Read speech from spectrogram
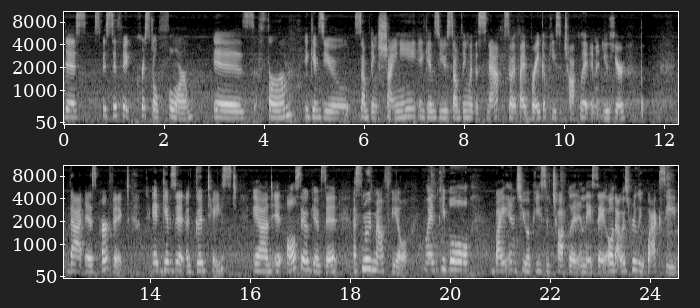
this specific crystal form is firm. It gives you something shiny. It gives you something with a snap. So if I break a piece of chocolate and you hear that is perfect. It gives it a good taste and it also gives it a smooth mouth feel. When people bite into a piece of chocolate and they say, oh, that was really waxy,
